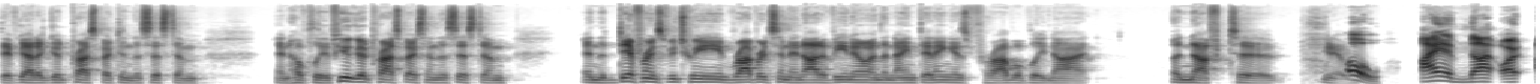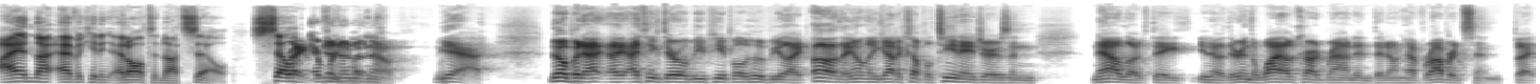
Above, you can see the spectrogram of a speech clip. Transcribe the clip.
they've got a good prospect in the system, and hopefully a few good prospects in the system. And the difference between Robertson and Ottavino in the ninth inning is probably not enough to, you know. Oh, I am not. I am not advocating at all to not sell. Sell right. everybody. No, no, no, no. Yeah, no. But I, I think there will be people who will be like, oh, they only got a couple teenagers, and now look, they, you know, they're in the wild card round and they don't have Robertson, but,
